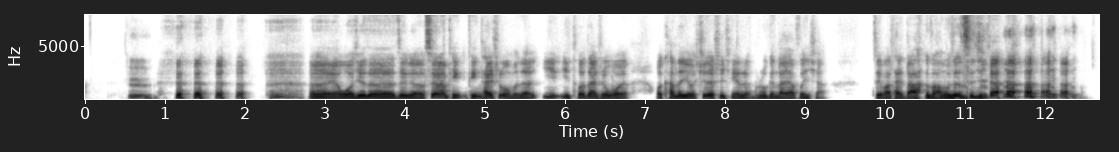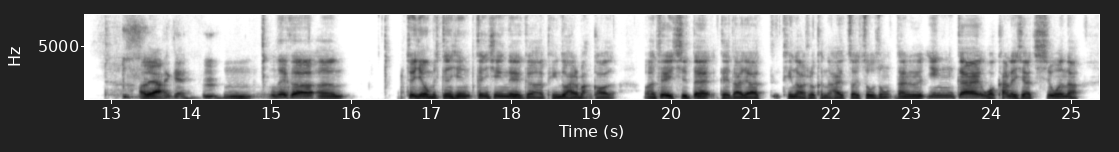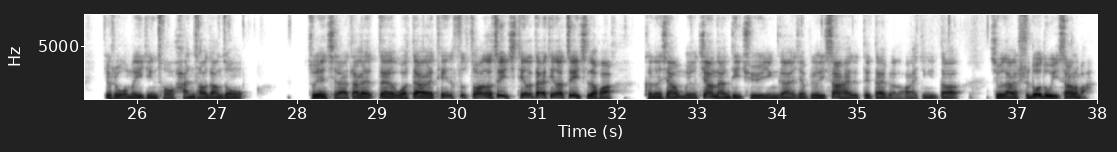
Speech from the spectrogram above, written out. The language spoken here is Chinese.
嗯，哎，我觉得这个虽然平平台是我们的依依托，但是我我看到有趣的事情也忍不住跟大家分享，嘴巴太大管不住自己。好的呀，OK，嗯嗯，那个嗯，最近我们更新更新那个频度还是蛮高的，啊，这一期带给大家听到的时候可能还在周中，但是应该我看了一下气温呢，就是我们已经从寒潮当中逐渐起来，大概在我大概听放到这一期听到大家听到这一期的话，可能像我们江南地区，应该像比如以上海的代表的话，已经到气温大概十多度以上了吧，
